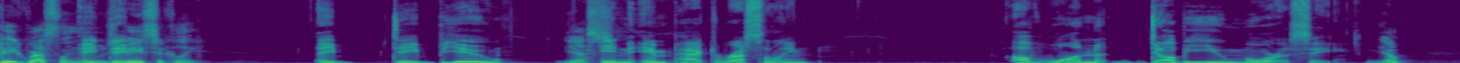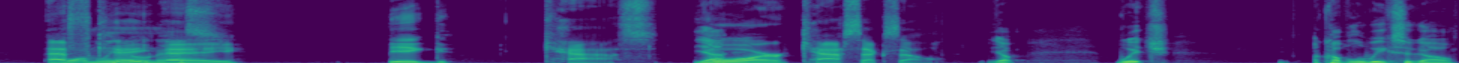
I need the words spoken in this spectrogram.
big wrestling A news, deb- basically. A debut Yes. in Impact Wrestling of one W. Morrissey. yep. Formerly known FKA Big Cass. Yeah. Or Cass XL. Yep. Which a couple of weeks ago,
